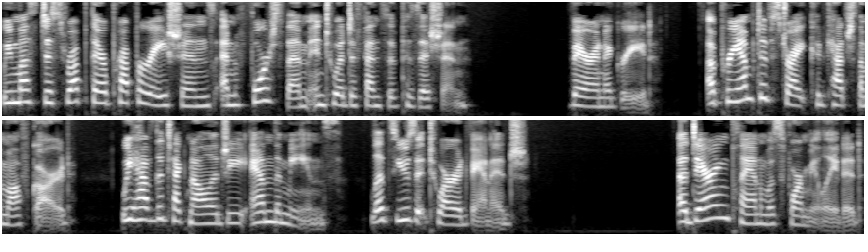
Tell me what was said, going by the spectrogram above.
We must disrupt their preparations and force them into a defensive position. Varen agreed. A preemptive strike could catch them off guard. We have the technology and the means. Let's use it to our advantage. A daring plan was formulated.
